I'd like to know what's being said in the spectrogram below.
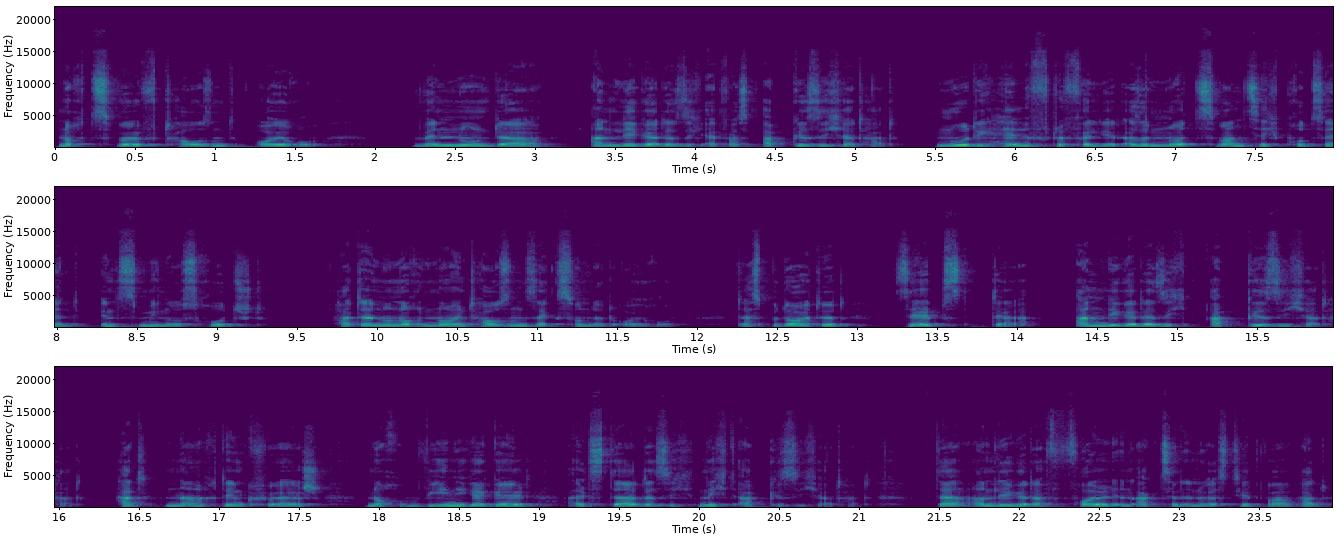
noch 12.000 Euro. Wenn nun der Anleger, der sich etwas abgesichert hat, nur die Hälfte verliert, also nur 20 Prozent ins Minus rutscht, hat er nur noch 9.600 Euro. Das bedeutet, selbst der Anleger, der sich abgesichert hat, hat nach dem Crash noch weniger Geld als der, der sich nicht abgesichert hat. Der Anleger, der voll in Aktien investiert war, hat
